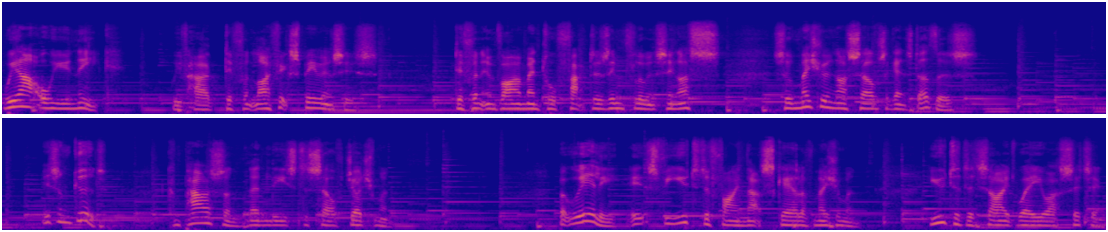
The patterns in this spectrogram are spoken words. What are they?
We are all unique. We've had different life experiences, different environmental factors influencing us, so measuring ourselves against others isn't good. Comparison then leads to self judgment. But really, it's for you to define that scale of measurement, you to decide where you are sitting.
